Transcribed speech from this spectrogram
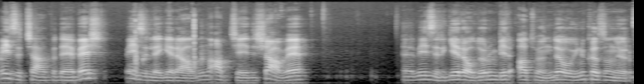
Vezir çarpı D5 vezirle geri aldığında at C7 şah ve e, veziri geri alıyorum. Bir at önde oyunu kazanıyorum.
